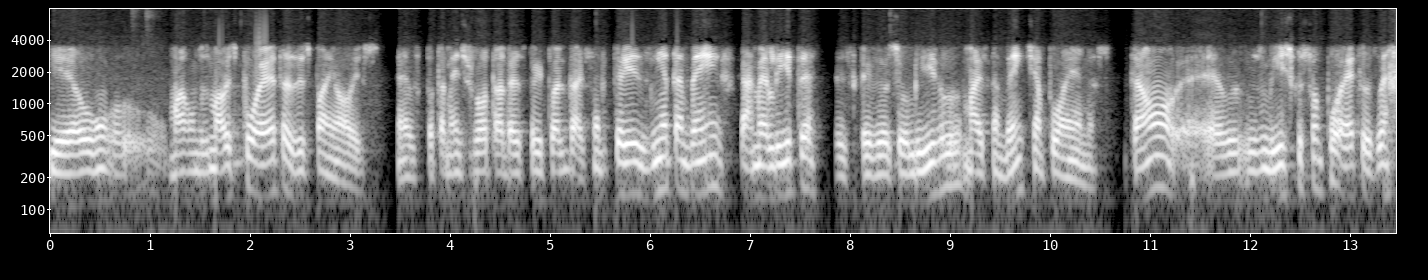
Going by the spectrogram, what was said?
que é um, uma, um dos maiores poetas espanhóis né, totalmente voltada à espiritualidade. Santa Teresinha também, Carmelita, escreveu seu livro, mas também tinha poemas. Então, é, os místicos são poetas, né?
